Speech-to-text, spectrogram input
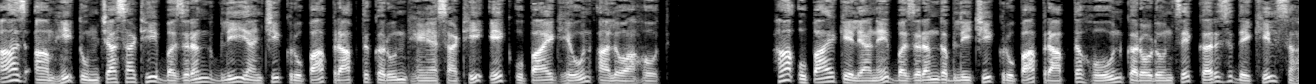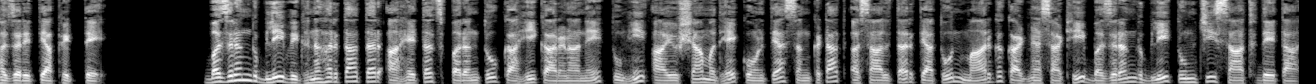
आज आम्ही तुमच्यासाठी बजरंग ब्ली यांची कृपा प्राप्त करून घेण्यासाठी एक उपाय घेऊन आलो आहोत. हा उपाय केल्याने बजरंगबलीची कृपा प्राप्त होऊन करोडोंचे कर्ज देखील सहजरित्या फिटते. बजरंग ब्ली विघ्नहर्ता तर आहेतच परंतु काही कारणाने तुम्ही आयुष्यामध्ये कोणत्या संकटात असाल तर त्यातून मार्ग काढण्यासाठी बजरंग ब्ली तुमची साथ देतात.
